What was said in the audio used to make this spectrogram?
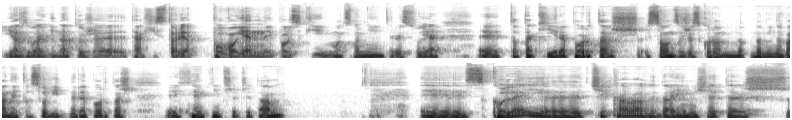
ja z uwagi na to, że ta historia powojennej Polski mocno mnie interesuje, e, to taki reportaż, sądzę, że skoro nominowany to solidny reportaż, e, chętnie przeczytam. E, z kolei ciekawa wydaje mi się też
